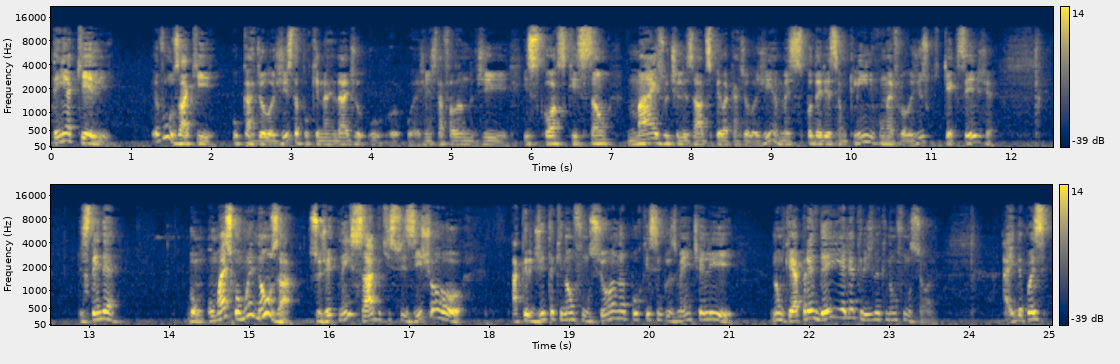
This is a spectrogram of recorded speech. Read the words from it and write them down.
tem aquele. Eu vou usar aqui o cardiologista, porque na realidade o, o, a gente está falando de scores que são mais utilizados pela cardiologia, mas poderia ser um clínico, um nefrologista, o que quer que seja. Eles. Bom, o mais comum é não usar. O sujeito nem sabe que isso existe ou acredita que não funciona porque simplesmente ele não quer aprender e ele acredita que não funciona. Aí depois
